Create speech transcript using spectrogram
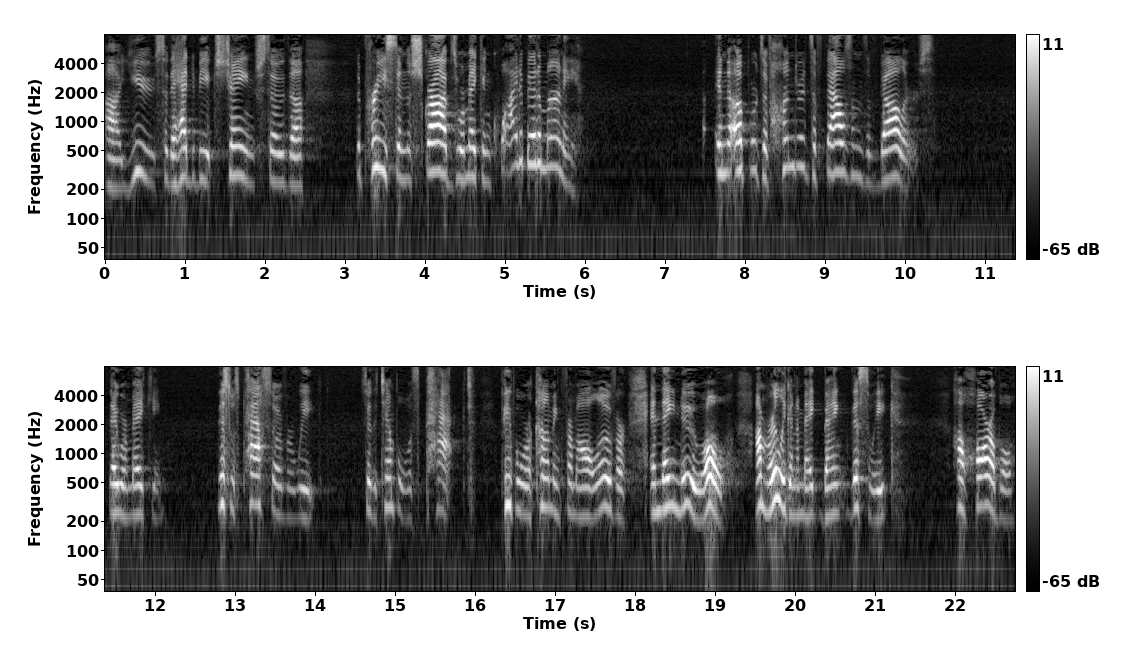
uh, use, so they had to be exchanged. So the, the priests and the scribes were making quite a bit of money in the upwards of hundreds of thousands of dollars they were making. This was Passover week, so the temple was packed. People were coming from all over, and they knew, oh, I'm really going to make bank this week. How horrible.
